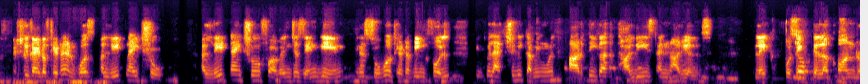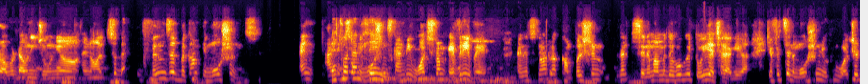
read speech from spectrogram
a special kind of theater and was a late night show. A late night show for Avengers Endgame in a Sobo theater being full. People actually coming with Aarti ka thalis and nariyals, like putting So- tilak on Robert Downey Jr. and all. So the films have become emotions, and I That's think what so I'm emotions saying. can be watched from everywhere, and it's not a compulsion that cinema में देखोगे तो ही अच्छा लगेगा. If it's an emotion, you can watch it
